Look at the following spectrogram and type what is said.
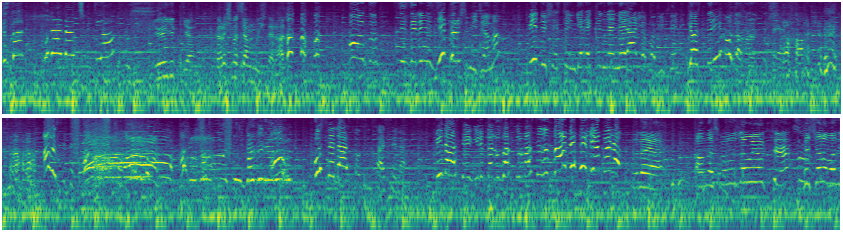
Kızlar bu nereden çıktı ya? Yürü git ya. Karışma sen bu işlere hadi. Oldu. Siz dediniz diye karışmayacağım ha. Bir düşesin gerektiğinde neler yapabileceğini göstereyim o zaman size. Alın size. Oh, bu size ders olsun serseriler. Bir daha sevgilimden uzak durmazsanız daha beterli yaparım. Bu ne ya? Anlaşmamız da mı yoktu ya? Kaçalım hadi.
